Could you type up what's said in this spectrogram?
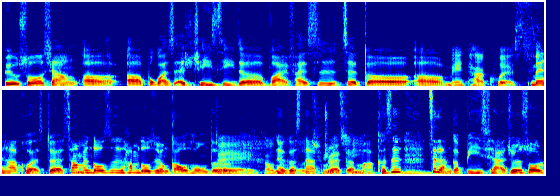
比如说像呃呃不管是 HTC 的 Vive 还是这个呃 Meta Quest Meta Quest 对，上面都是、嗯、他们都是用高通的对高通。个 Snapdragon 嘛，可是这两个比起来，就是说，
